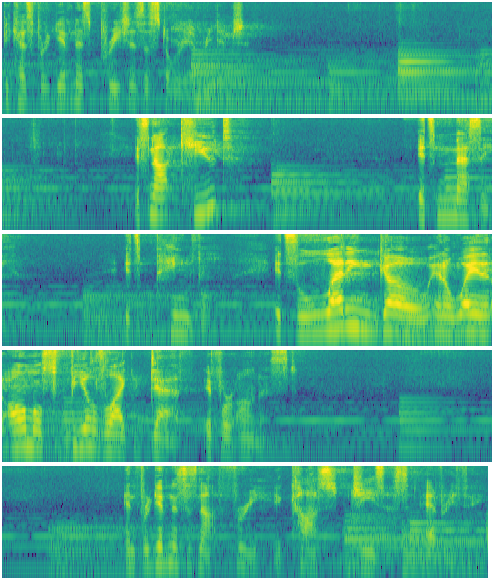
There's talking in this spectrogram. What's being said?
because forgiveness preaches a story of redemption. It's not cute, it's messy, it's painful, it's letting go in a way that almost feels like death, if we're honest. And forgiveness is not free, it costs Jesus everything.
